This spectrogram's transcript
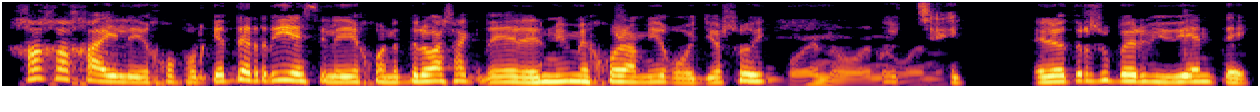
ja, ja, ja, y le dijo, ¿por qué te ríes? Y le dijo, no te lo vas a creer, es mi mejor amigo, yo soy Bueno, bueno, el otro superviviente.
